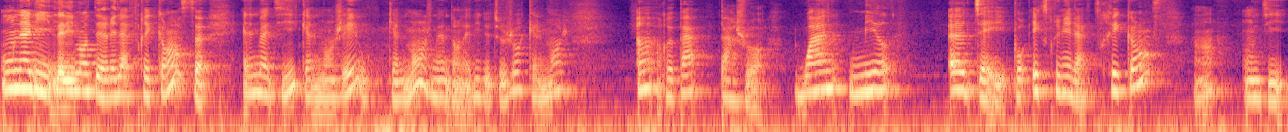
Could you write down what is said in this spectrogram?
on allie l'alimentaire et la fréquence. Elle m'a dit qu'elle mangeait, ou qu'elle mange même dans la vie de toujours, qu'elle mange un repas par jour. One meal a day. Pour exprimer la fréquence, hein, on dit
